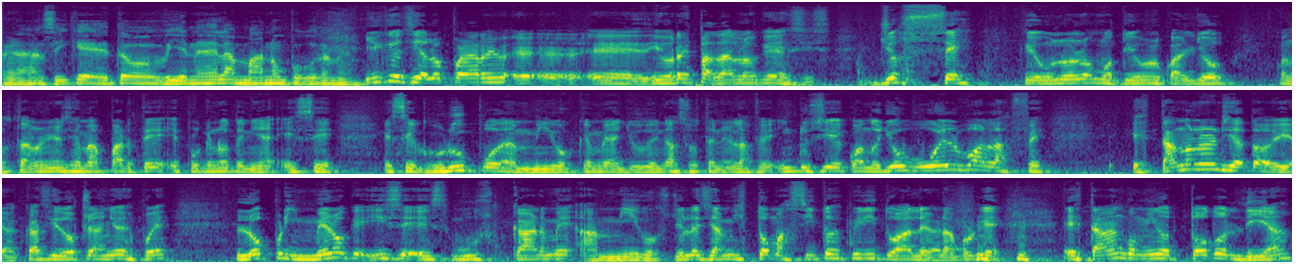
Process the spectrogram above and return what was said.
Así que esto viene de la mano un poco también. Yo quiero decirlo para eh, eh, eh respaldar lo que decís. Yo sé que uno de los motivos por el cual yo cuando estaba en la universidad me aparté, es porque no tenía ese, ese grupo de amigos que me ayuden a sostener la fe. Inclusive cuando yo vuelvo a la fe, estando en la universidad todavía, casi dos, tres años después, lo primero que hice es buscarme amigos. Yo le decía mis tomacitos espirituales, ¿verdad? Porque estaban conmigo todo el día.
